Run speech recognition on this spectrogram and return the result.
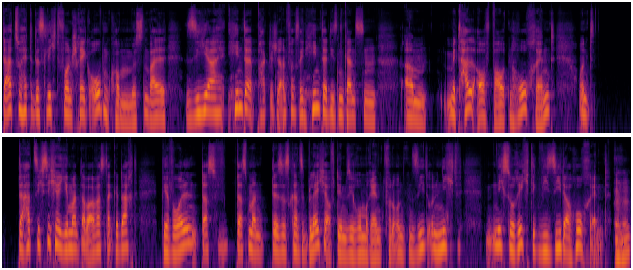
dazu hätte das Licht von schräg oben kommen müssen, weil sie ja hinter praktisch in Anführungszeichen hinter diesen ganzen ähm, Metallaufbauten hochrennt. Und da hat sich sicher jemand aber was da gedacht, wir wollen, dass, dass man dieses ganze Blech, auf dem sie rumrennt, von unten sieht und nicht, nicht so richtig, wie sie da hochrennt. Mhm.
